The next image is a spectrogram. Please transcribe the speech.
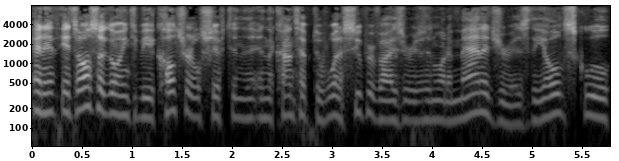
And it, it's also going to be a cultural shift in the in the concept of what a supervisor is and what a manager is. The old school,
